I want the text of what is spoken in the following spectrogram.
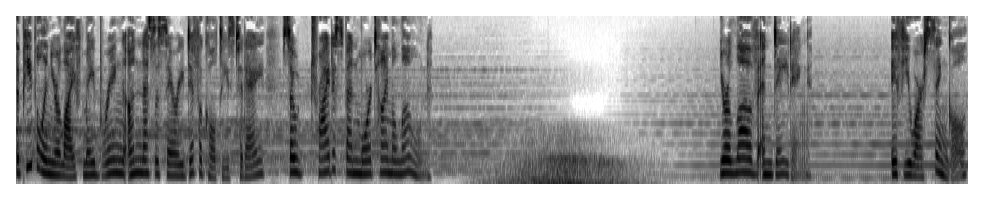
The people in your life may bring unnecessary difficulties today, so try to spend more time alone. Your love and dating. If you are single,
